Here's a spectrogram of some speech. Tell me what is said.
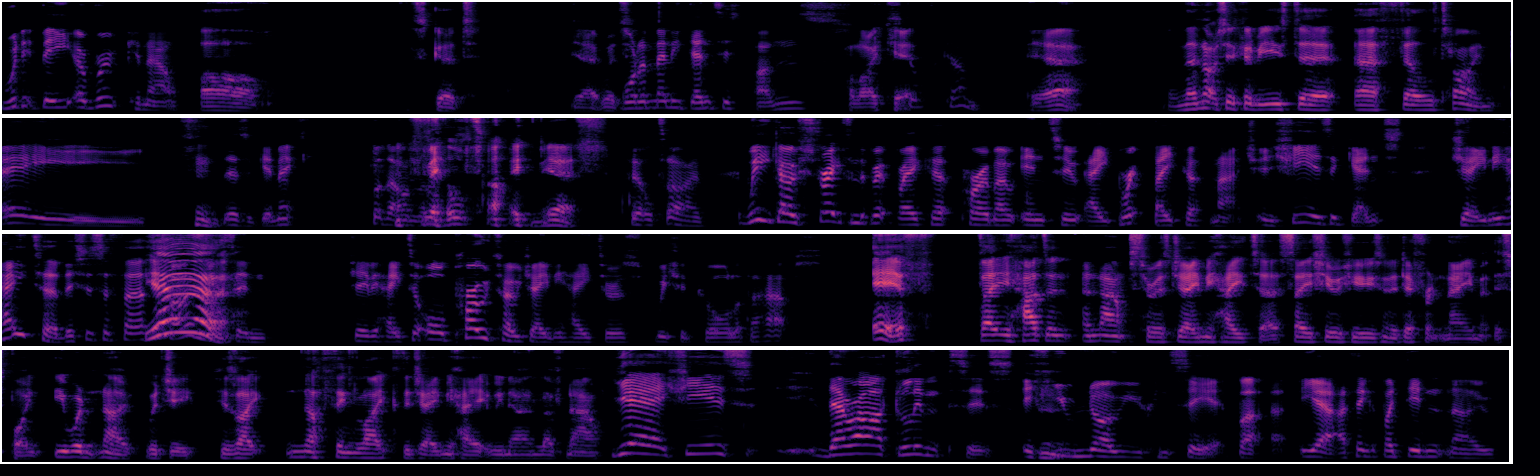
would it be a root canal? Oh, that's good. Yeah, it would. One of many dentist puns I like it. still to come. Yeah. And they're not just going to be used to uh, fill time. Hey, Hmm. there's a gimmick. Put that on the fill time, yes. Fill time. We go straight from the Britt Baker promo into a Britt Baker match, and she is against Jamie Hayter. This is the first Yeah. time we've seen Jamie Hayter, or proto Jamie Hayter, as we should call her, perhaps. If they hadn't announced her as Jamie Hayter, say she was using a different name at this point, you wouldn't know, would you? She's like nothing like the Jamie Hayter we know and love now. Yeah, she is. There are glimpses if Hmm. you know you can see it, but uh, yeah, I think if I didn't know,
